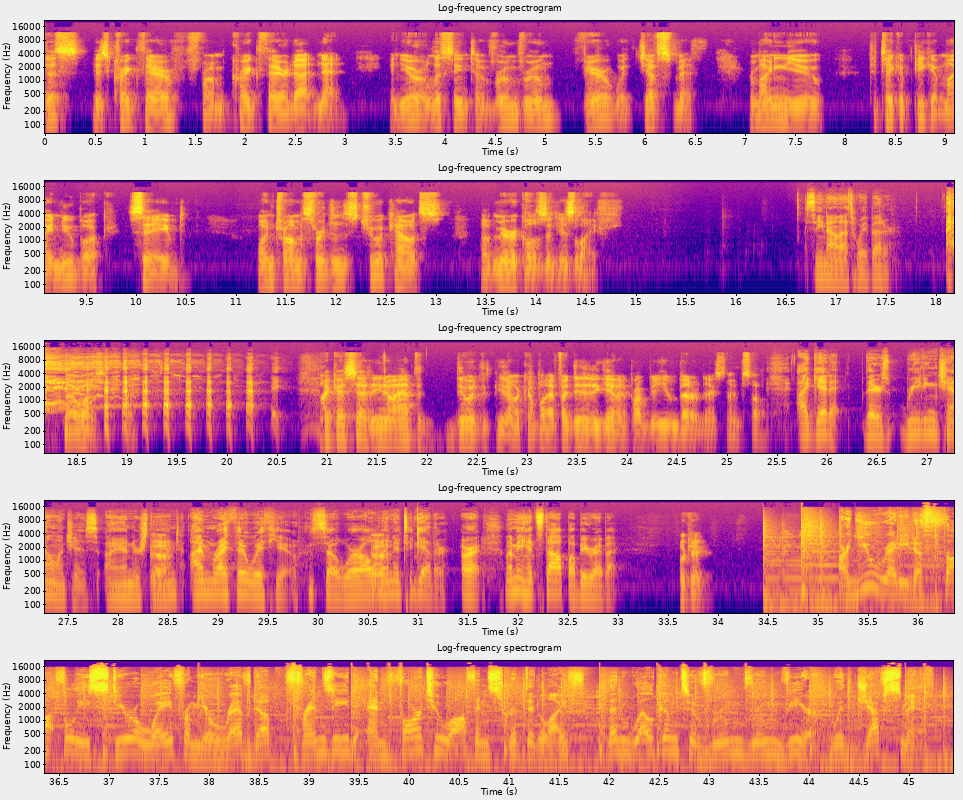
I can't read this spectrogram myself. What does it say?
This is Craig Thayer from craigthayer.net, and you are listening to Vroom Vroom Veer with Jeff Smith, reminding you to take a peek at my new book, Saved One Trauma Surgeon's True Accounts of Miracles in His Life. See, now that's way better. That was. like I said, you know, I have to do it, you know, a couple. If I did it again, I'd probably be even better next time. So I get it. There's reading challenges. I understand. Yeah. I'm right there with you. So we're all yeah. in it together. All right. Let me hit stop. I'll be right back. Okay. Are you ready to thoughtfully steer away from your revved up, frenzied, and far too often scripted life? Then welcome to Vroom Vroom Veer with Jeff Smith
